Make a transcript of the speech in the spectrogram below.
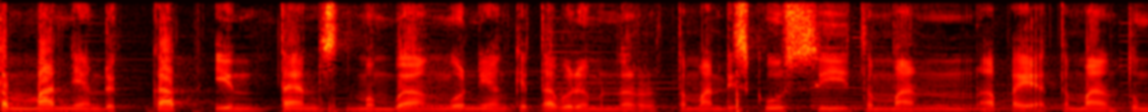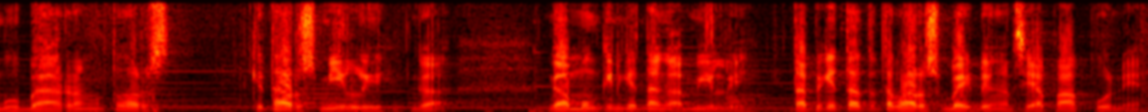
teman yang dekat intens membangun yang kita benar-benar teman diskusi teman apa ya teman tumbuh bareng tuh harus kita harus milih. Nggak nggak mungkin kita nggak milih tapi kita tetap harus baik dengan siapa pun ya.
